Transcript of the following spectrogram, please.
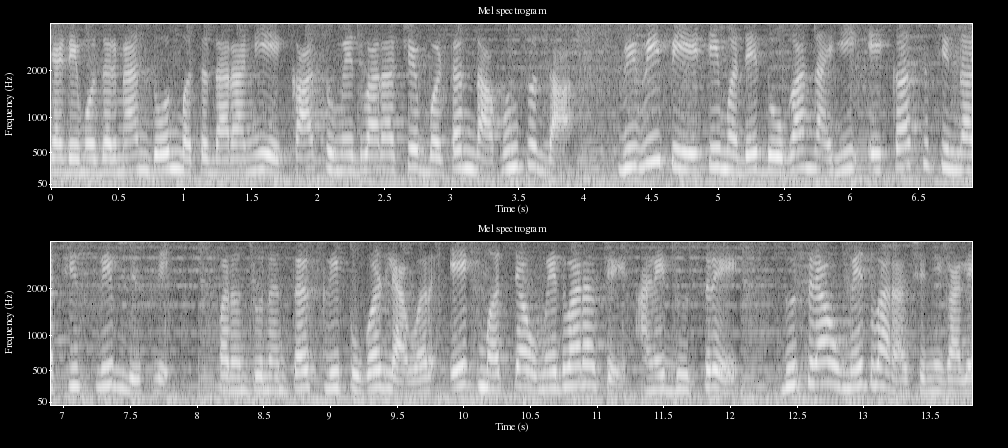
या डेमो दरम्यान दोन मतदारांनी एकाच उमेदवाराचे बटन दाबून सुद्धा व्हीव्हीपीएटी मध्ये दोघांनाही एकाच चिन्हाची स्लिप दिसली. परंतु नंतर स्लिप उघडल्यावर एक मत त्या उमेदवाराचे आणि दुसरे दुसऱ्या उमेदवाराचे निघाले.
